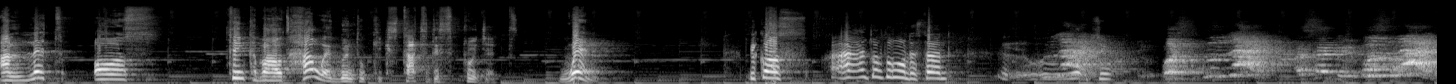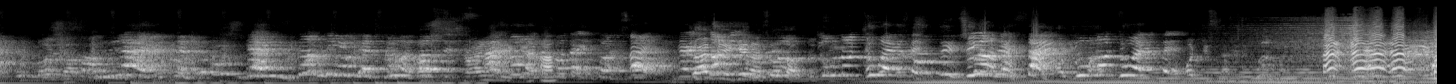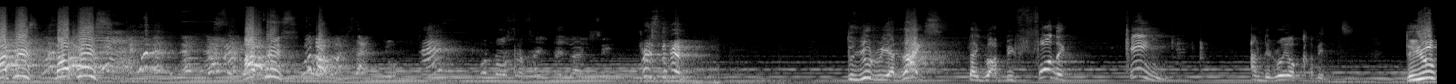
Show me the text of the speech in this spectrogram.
and let us think about how we're going to kickstart this project. When? Because I I just don't understand uh, what you. You that you are before the king and the royal cabinet? Do you?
